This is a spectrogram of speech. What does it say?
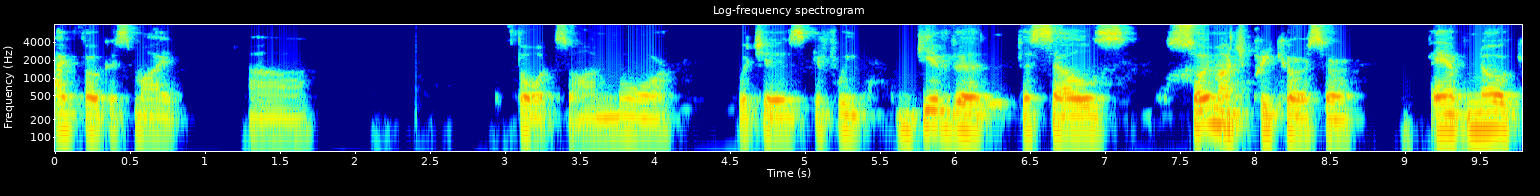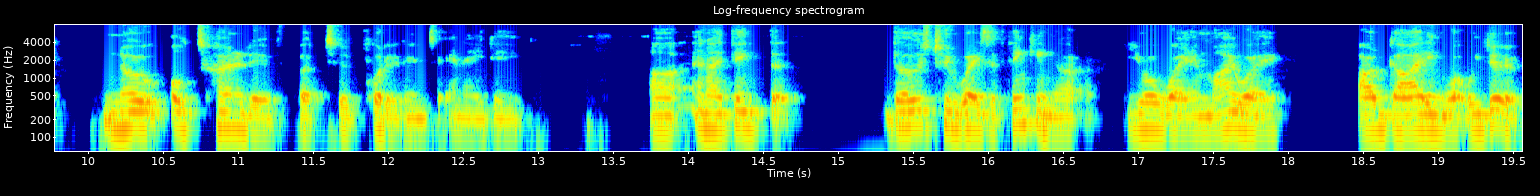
I focus my uh, thoughts on more, which is if we give the the cells so much precursor, they have no no alternative but to put it into NAD. Uh, and I think that those two ways of thinking are your way and my way are guiding what we do.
